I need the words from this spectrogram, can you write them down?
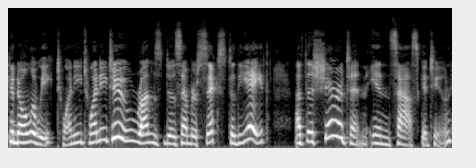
Canola Week 2022 runs December 6th to the 8th at the Sheraton in Saskatoon.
